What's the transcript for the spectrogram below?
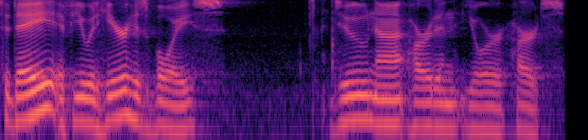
Today, if you would hear his voice, do not harden your hearts.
